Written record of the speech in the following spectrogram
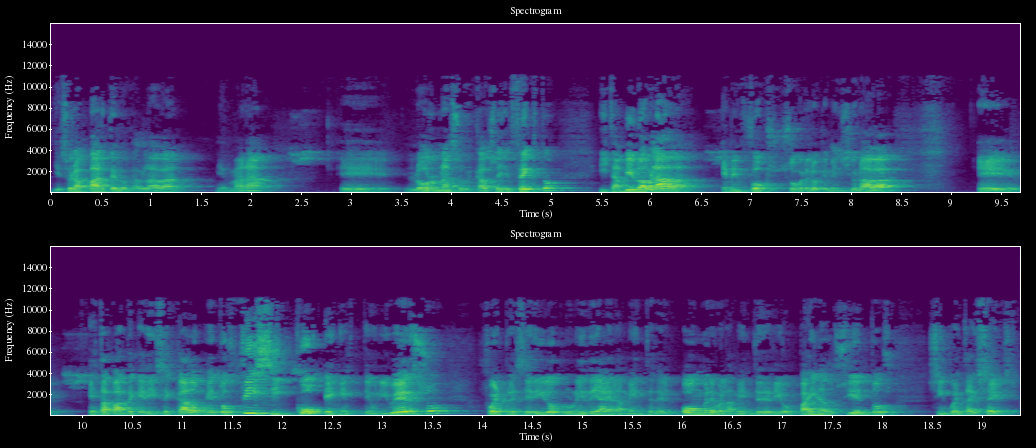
Y eso era parte de lo que hablaba mi hermana eh, Lorna sobre causa y efecto, y también lo hablaba M. Fox sobre lo que mencionaba eh, esta parte que dice, cada objeto físico en este universo fue precedido por una idea en la mente del hombre o en la mente de Dios. Página 256.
